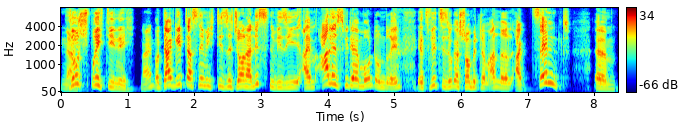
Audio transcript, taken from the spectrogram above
Nein. so spricht die nicht. Nein? Und da geht das nämlich, diese Journalisten, wie sie einem alles wieder im Mund umdrehen. Jetzt wird sie sogar schon mit einem anderen Akzent. Ähm,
